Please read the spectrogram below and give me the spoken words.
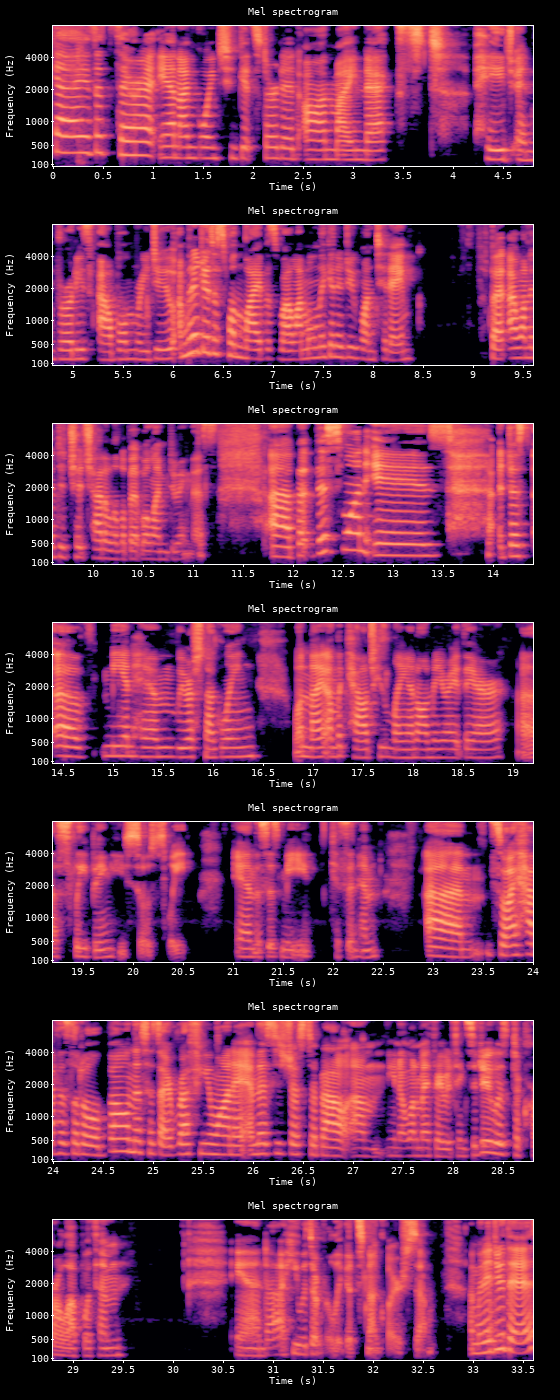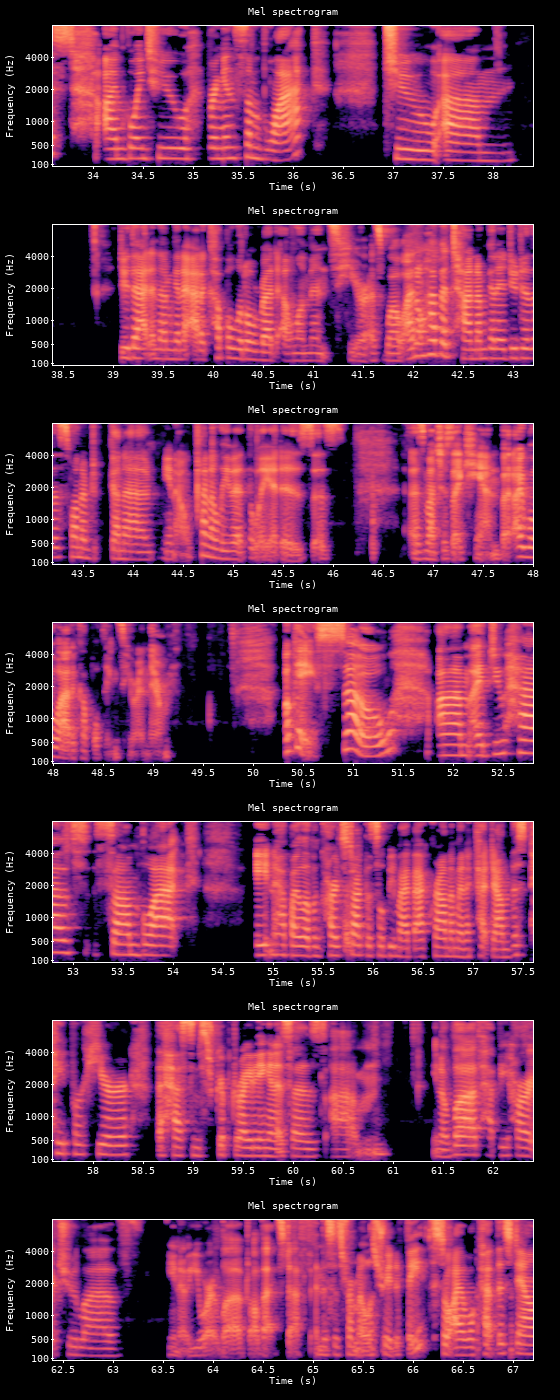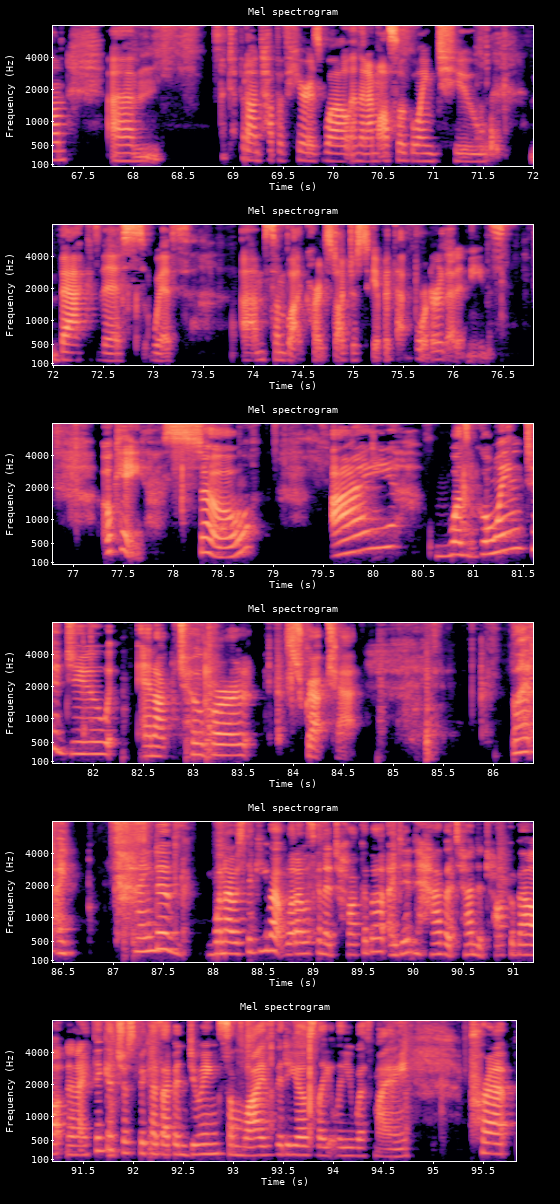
guys, it's Sarah and I'm going to get started on my next Paige and Brody's album redo. I'm going to do this one live as well. I'm only going to do one today, but I wanted to chit chat a little bit while I'm doing this. Uh, but this one is just of me and him. We were snuggling one night on the couch. He's laying on me right there, uh, sleeping. He's so sweet. And this is me kissing him. Um, so I have this little bone that says I ruff you on it, and this is just about, um, you know, one of my favorite things to do is to curl up with him. And uh, he was a really good snuggler. So I'm going to do this. I'm going to bring in some black to um, do that, and then I'm going to add a couple little red elements here as well. I don't have a ton I'm going to do to this one. I'm going to, you know, kind of leave it the way it is as, as much as I can, but I will add a couple things here and there. Okay, so um, I do have some black 8.5 by 11 cardstock. This will be my background. I'm going to cut down this paper here that has some script writing and it says, um, you know, love, happy heart, true love, you know, you are loved, all that stuff. And this is from Illustrated Faith. So I will cut this down um, to put on top of here as well. And then I'm also going to back this with um, some black cardstock just to give it that border that it needs. Okay, so I was going to do an October scrap chat, but I kind of, when I was thinking about what I was going to talk about, I didn't have a ton to talk about. And I think it's just because I've been doing some live videos lately with my prep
